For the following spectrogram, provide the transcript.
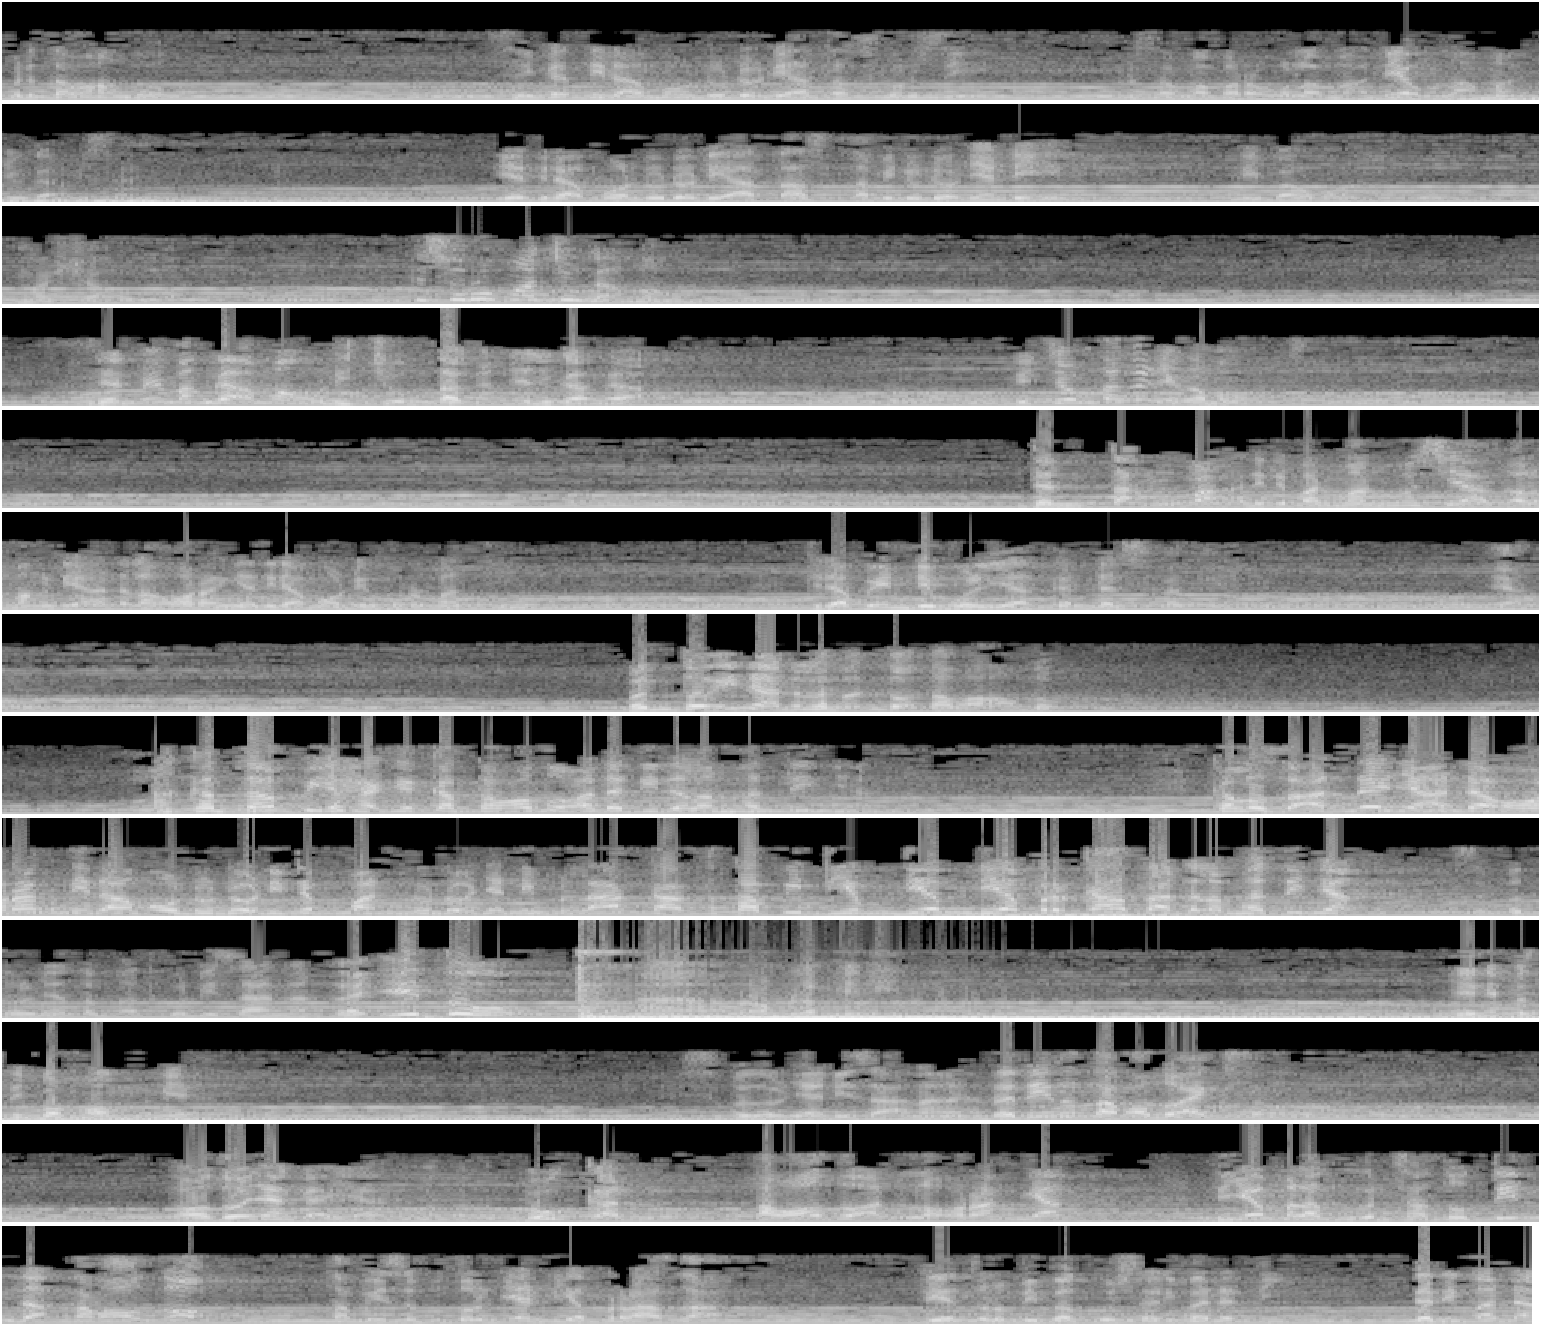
Bertawadhu. Sehingga tidak mau duduk di atas kursi bersama para ulama. Dia ulama juga misalnya. Dia tidak mau duduk di atas tapi duduknya di di bawah. Masya Allah. Disuruh maju nggak mau. Dan memang nggak mau dicium tangannya juga nggak. Dicium tangannya nggak mau. Dan tampak di depan manusia kalau memang dia adalah orang yang tidak mau dihormati. Tidak ingin dimuliakan dan sebagainya. Ya. Bentuk ini adalah bentuk tawadhu. Akan tapi hakikat tawadhu ada di dalam hatinya. Kalau seandainya ada orang tidak mau duduk di depan, duduknya di belakang, tapi diam-diam dia berkata dalam hatinya, sebetulnya tempatku di sana. Nah itu, nah problem ini. Ini pasti bohong dia. Sebetulnya di sana. Jadi itu tawadhu action. Tawadhunya gaya. Bukan tawadhu adalah orang yang dia melakukan satu tindak tawadhu, tapi sebetulnya dia merasa dia itu lebih bagus daripada di, daripada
